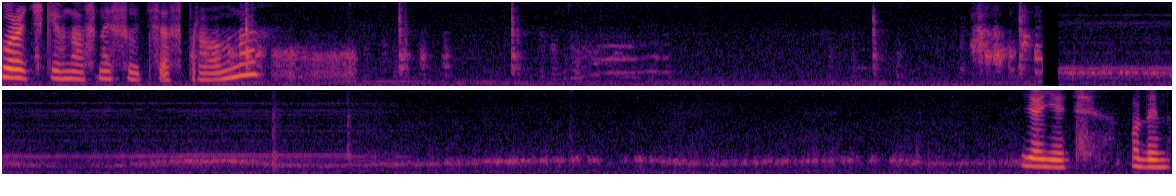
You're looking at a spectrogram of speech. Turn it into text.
Курочки в нас несуться справно. Яєць один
